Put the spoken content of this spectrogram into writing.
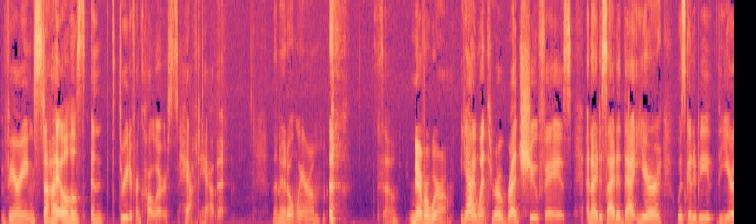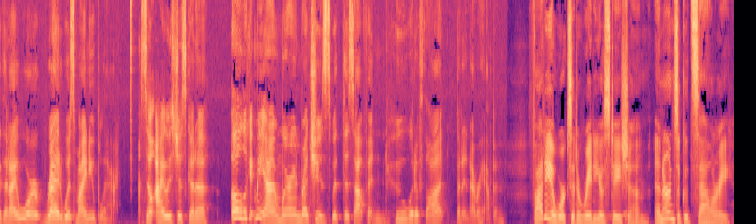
varying styles and three different colors. Have to have it. then I don't wear them. so, Never wear them. yeah, I went through a red shoe phase and I decided that year was going to be the year that I wore red was my new black. So I was just going to, oh, look at me, I'm wearing red shoes with this outfit. And who would have thought? But it never happened. Fadia works at a radio station and earns a good salary,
